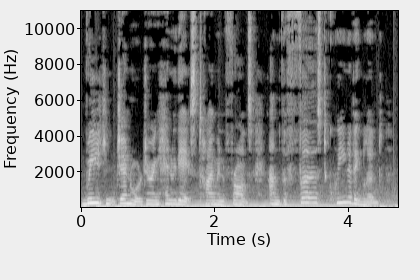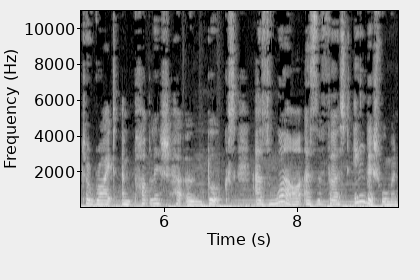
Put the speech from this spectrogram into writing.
Regent General during Henry VIII's time in France, and the first Queen of England to write and publish her own books, as well as the first Englishwoman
